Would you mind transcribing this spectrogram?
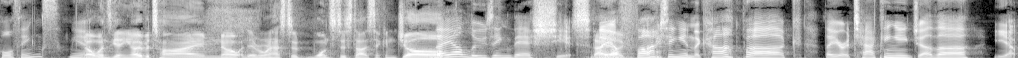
Poor things. Yeah. no one's getting overtime no everyone has to wants to start a second job They are losing their shit. They They, are, are- fighting in the car park. They are attacking each other. Yep,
